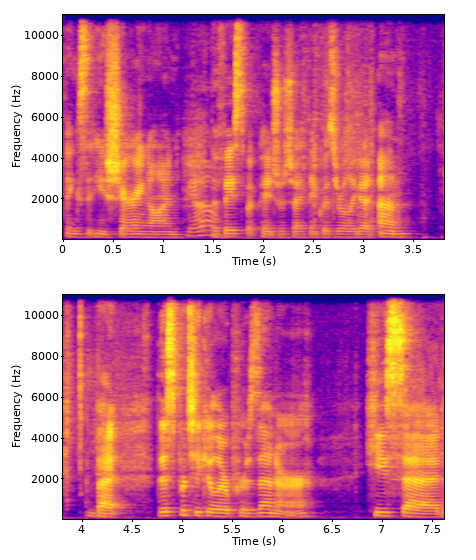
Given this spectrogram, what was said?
things that he's sharing on Yeah. the Facebook page, which I think was really good. Um, but this particular presenter, he said,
